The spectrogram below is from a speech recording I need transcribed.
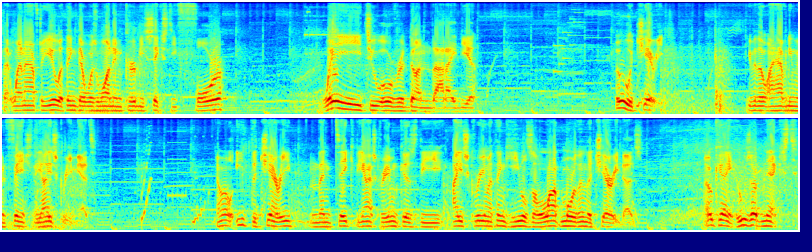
that went after you. I think there was one in Kirby 64. Way too overdone, that idea. Ooh, cherry. Even though I haven't even finished the ice cream yet. I will eat the cherry, and then take the ice cream, because the ice cream, I think, heals a lot more than the cherry does. Okay, who's up next?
